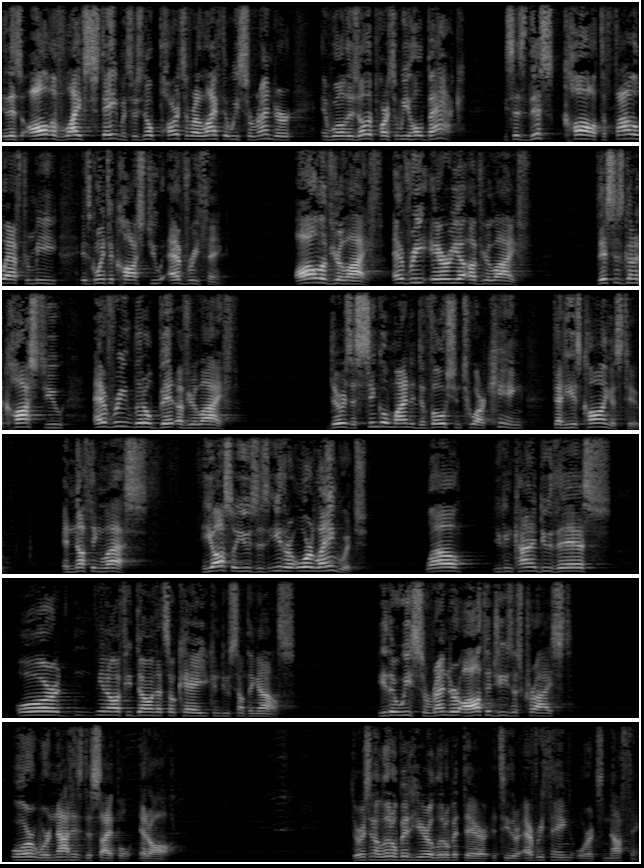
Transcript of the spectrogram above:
It is all of life's statements. There's no parts of our life that we surrender, and well, there's other parts that we hold back. He says, This call to follow after me is going to cost you everything. All of your life, every area of your life. This is going to cost you every little bit of your life. There is a single minded devotion to our King that He is calling us to, and nothing less. He also uses either or language. Well, you can kind of do this, or, you know, if you don't, that's okay, you can do something else. Either we surrender all to Jesus Christ, or we're not His disciple at all. There isn't a little bit here, a little bit there. It's either everything or it's nothing.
